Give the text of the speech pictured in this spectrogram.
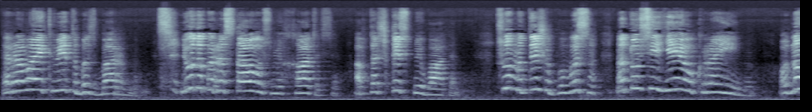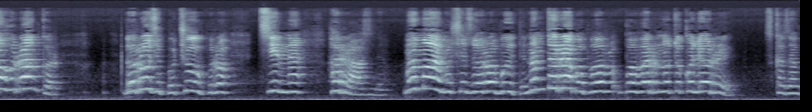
трава і квіти безбарвними. Люди перестали усміхатися, а пташки співати. Шум і тиша повисли над усією Україною. Одного ранку дорозі почули про ці негаразди. Ми маємо щось зробити. Нам треба повернути кольори, сказав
